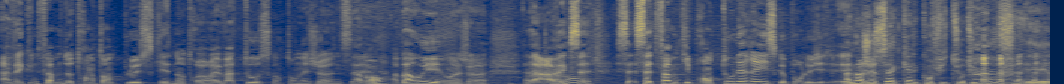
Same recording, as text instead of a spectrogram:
avec une femme de 30 ans de plus, qui est notre rêve à tous quand on est jeune. ah bon? Ah bah oui, moi, je, ah avec cette femme qui prend tous les risques pour lui. Maintenant, je sais quelle confiture tu bouffes et,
